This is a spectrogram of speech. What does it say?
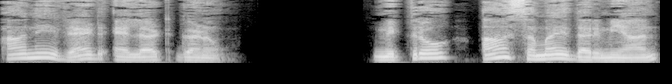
આને રેડ એલર્ટ ગણો. મિત્રો, આ સમય દરમિયાન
